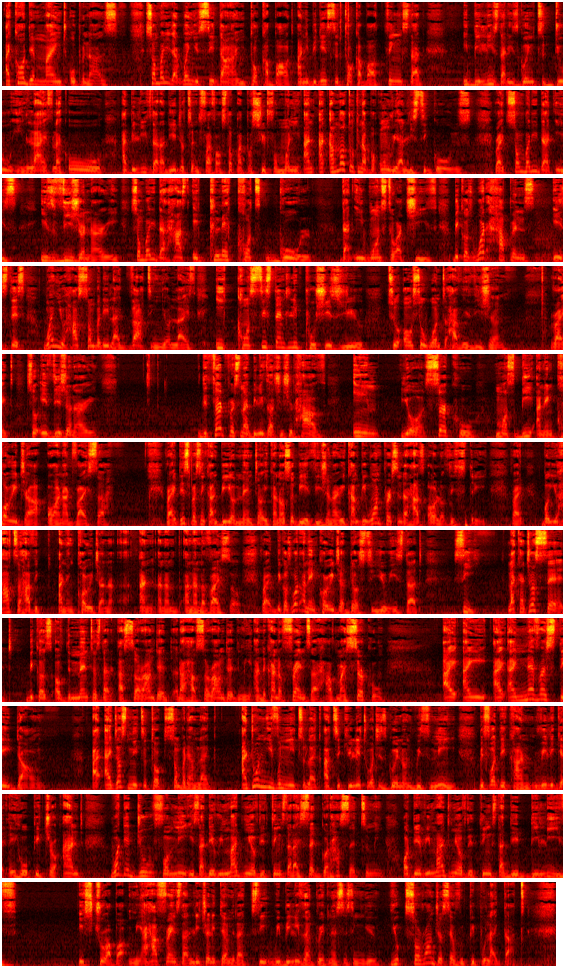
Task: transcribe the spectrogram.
I call them mind openers. Somebody that when you sit down and you talk about, and he begins to talk about things that he believes that he's going to do in life, like, oh, I believe that at the age of 25, I'll stop my pursuit for money. And, and I'm not talking about unrealistic goals, right? Somebody that is is visionary, somebody that has a clear-cut goal that he wants to achieve. Because what happens is this when you have somebody like that in your life, it consistently pushes you to also want to have a vision right? So, a visionary. The third person I believe that you should have in your circle must be an encourager or an advisor right this person can be your mentor he can also be a visionary it can be one person that has all of these three right but you have to have an encourager and, and an advisor right because what an encourager does to you is that see like I just said, because of the mentors that are surrounded that have surrounded me and the kind of friends I have, my circle, I I I, I never stay down. I, I just need to talk to somebody. I'm like, I don't even need to like articulate what is going on with me before they can really get a whole picture. And what they do for me is that they remind me of the things that I said God has said to me, or they remind me of the things that they believe is true about me. I have friends that literally tell me, like, see, we believe that greatness is in you. You surround yourself with people like that.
